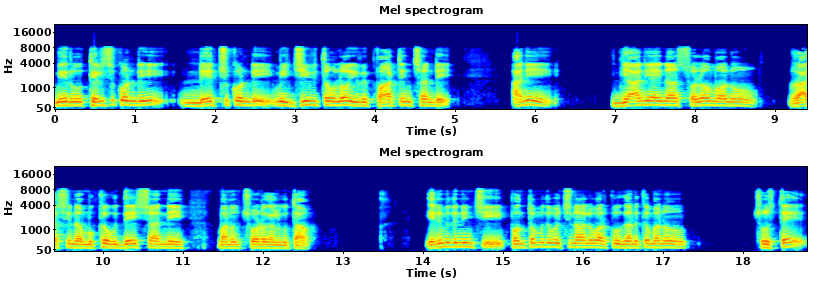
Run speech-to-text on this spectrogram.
మీరు తెలుసుకోండి నేర్చుకోండి మీ జీవితంలో ఇవి పాటించండి అని జ్ఞాని అయిన సొలోమోను రాసిన ముఖ్య ఉద్దేశాన్ని మనం చూడగలుగుతాం. ఎనిమిది నుంచి పంతొమ్మిది వచనాల వరకు గనుక మనం చూస్తే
